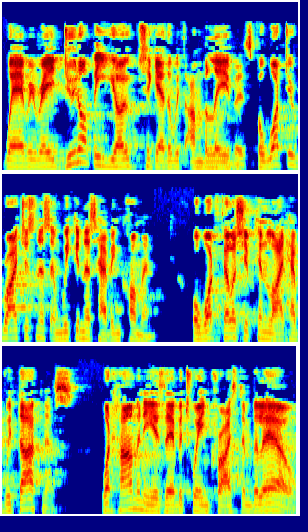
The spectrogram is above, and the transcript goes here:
where we read, "Do not be yoked together with unbelievers, for what do righteousness and wickedness have in common?" Or what fellowship can light have with darkness? What harmony is there between Christ and Belial?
